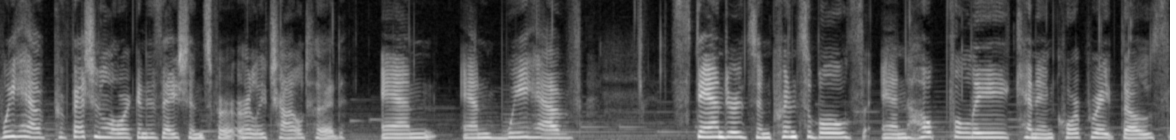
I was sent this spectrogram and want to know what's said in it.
we have professional organizations for early childhood. And and we have standards and principles and hopefully can incorporate those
